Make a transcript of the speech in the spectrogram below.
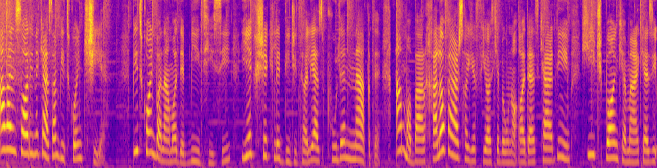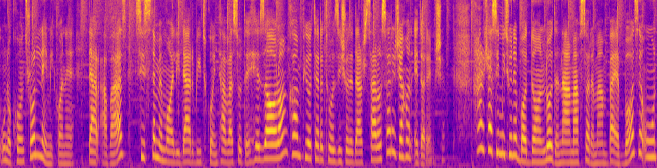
اولین سوال اینه که اصلا بیت کوین چیه؟ بیت کوین با نماد BTC یک شکل دیجیتالی از پول نقده اما برخلاف ارزهای فیات که به اونا عادت کردیم هیچ بانک مرکزی اونو کنترل نمی‌کنه. در عوض سیستم مالی در بیت کوین توسط هزاران کامپیوتر توزیع شده در سراسر جهان اداره میشه. هر کسی می‌تونه با دانلود نرم افزار منبع باز اون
